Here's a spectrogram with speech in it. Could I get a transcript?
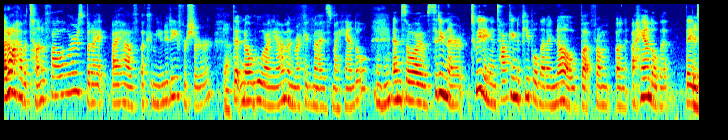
I don't have a ton of followers, but I, I have a community for sure Yeah. that know who I am and recognize my handle. Mm-hmm. And so I was sitting there tweeting and talking to people that I know, but from an, a handle that they, They didn't,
